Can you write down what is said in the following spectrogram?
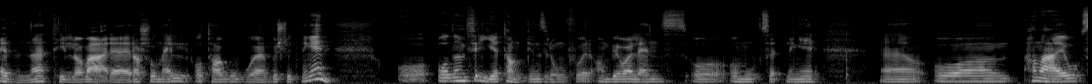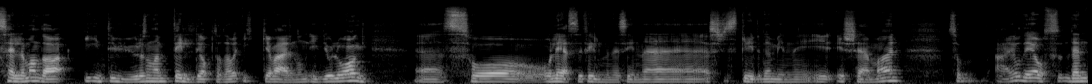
evne til å være rasjonell og ta gode beslutninger og, og, den frie tankens rom for ambivalens og, og motsetninger. Uh, og han er jo, selv om han da i intervjuer og sånn er veldig opptatt av å ikke være noen ideolog, uh, så Å lese filmene sine, skrive dem inn i, i skjemaer, så er jo det også Den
